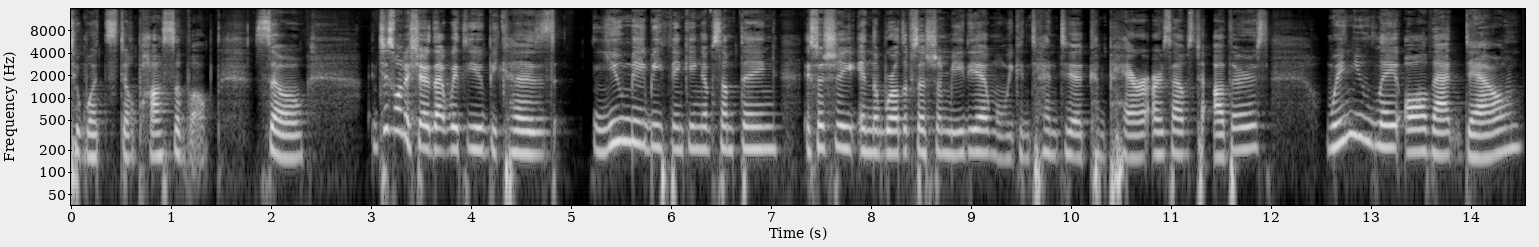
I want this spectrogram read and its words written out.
to what's still possible. So I just want to share that with you because you may be thinking of something, especially in the world of social media when we can tend to compare ourselves to others. When you lay all that down,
